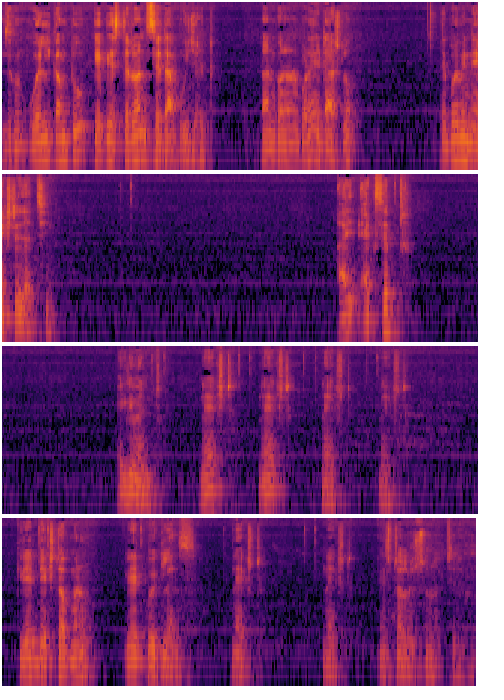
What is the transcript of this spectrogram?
দেখুন welcome to KP star one set up wizard run করানোর পরে এটা আসলো। এরপর আমি নেক্সটে যাচ্ছি। I accept agreement next next next next create desktop menu create quick launch next next installation হচ্ছে, দেখুন।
